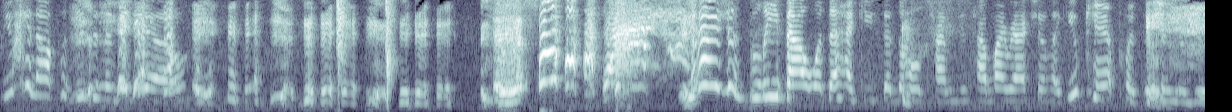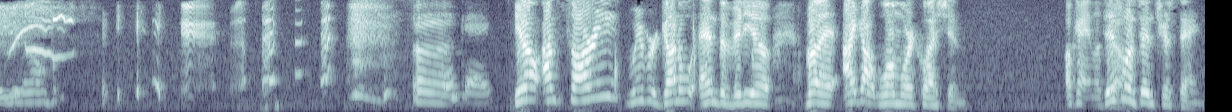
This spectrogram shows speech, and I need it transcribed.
You cannot put this in the video. You guys just bleep out what the heck you said the whole time and just have my reaction like, you can't put this in the video. Uh, Okay. You know, I'm sorry we were gonna end the video, but I got one more question. okay, let's This go. one's interesting.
